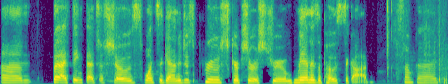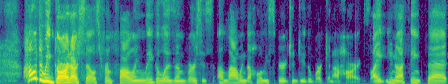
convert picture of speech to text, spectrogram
Um, but I think that just shows once again, it just proves scripture is true. Man is opposed to God. So good. How do we guard ourselves from following legalism versus allowing the Holy Spirit to do the work in our hearts? Like, you know, I think that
